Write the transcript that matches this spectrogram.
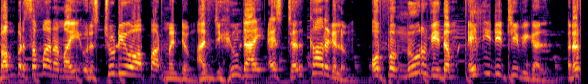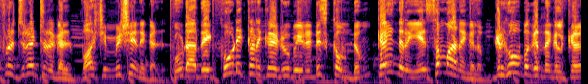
ബമ്പർ സമ്മാനമായി ഒരു സ്റ്റുഡിയോ അപ്പാർട്ട്മെന്റും അഞ്ച് ഹ്യൂണ്ടായി എസ്റ്റർ കാറുകളും. ഒപ്പം നൂറ് വീതം എൽ ഇ ഡി ടിവികൾ റെഫ്രിജറേറ്ററുകൾ വാഷിംഗ് മെഷീനുകൾ കൂടാതെ കോടിക്കണക്കിന് രൂപയുടെ ഡിസ്കൗണ്ടും കൈനിറയെ സമ്മാനങ്ങളും. ഗൃഹോപകരണങ്ങൾക്ക്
